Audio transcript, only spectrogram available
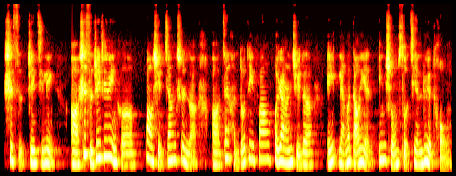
誓死追击令》。呃，《誓死追击令》和《暴雪将至》呢，呃，在很多地方会让人觉得，哎，两个导演英雄所见略同。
